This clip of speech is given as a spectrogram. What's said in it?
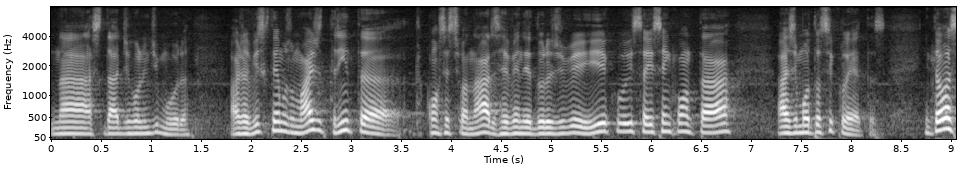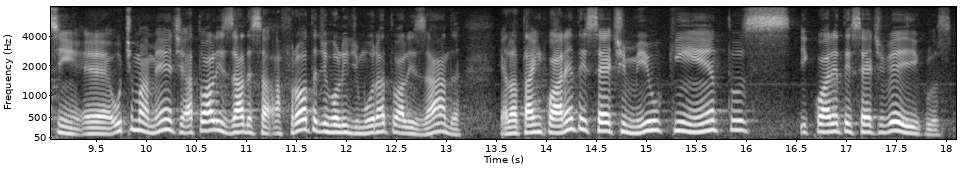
na cidade de Rolim de Moura. Haja visto que temos mais de 30 concessionárias, revendedoras de veículos, isso aí sem contar as de motocicletas. Então, assim, é, ultimamente, atualizada, essa, a frota de rolim de muro atualizada, ela está em 47.547 veículos.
